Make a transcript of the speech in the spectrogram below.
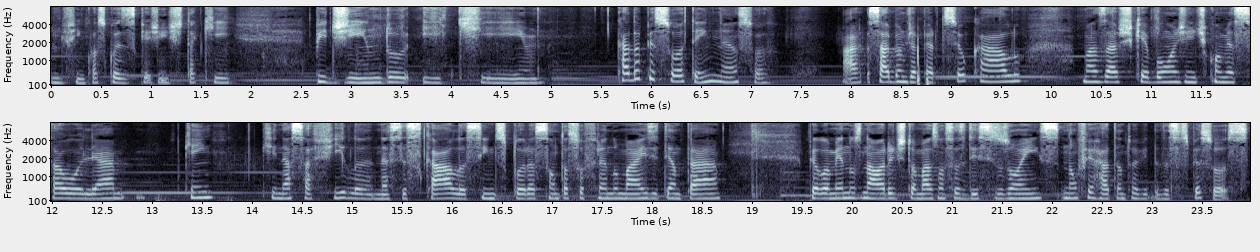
enfim, com as coisas que a gente está aqui pedindo e que cada pessoa tem, né, sua, sabe onde aperta o seu calo, mas acho que é bom a gente começar a olhar quem que nessa fila, nessa escala assim de exploração está sofrendo mais e tentar pelo menos na hora de tomar as nossas decisões, não ferrar tanto a vida dessas pessoas.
